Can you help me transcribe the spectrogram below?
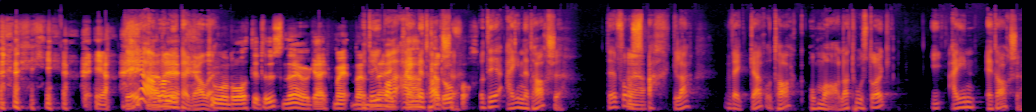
ja. Det er jævla mye penger, det. 280 000, det er jo greit, men, men Og det er jo eh, bare hva, én hva da etasje. for? Og det er én etasje. Det er for å Ja. Vegger og tak og male to strøk i én etasje.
